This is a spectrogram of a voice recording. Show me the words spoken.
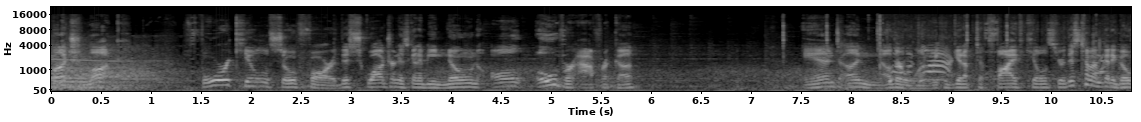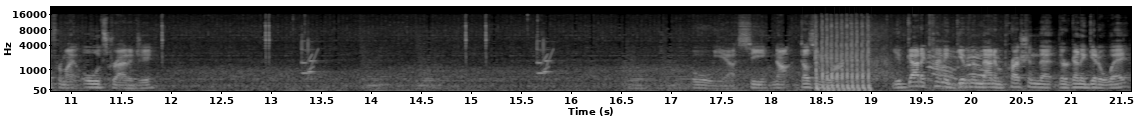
much luck. Four kills so far. This squadron is going to be known all over Africa. And another one. We can get up to five kills here. This time I'm going to go for my old strategy. Oh yeah, see, not doesn't work. You've got to kind of Oh, give them that impression that they're going to get away.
